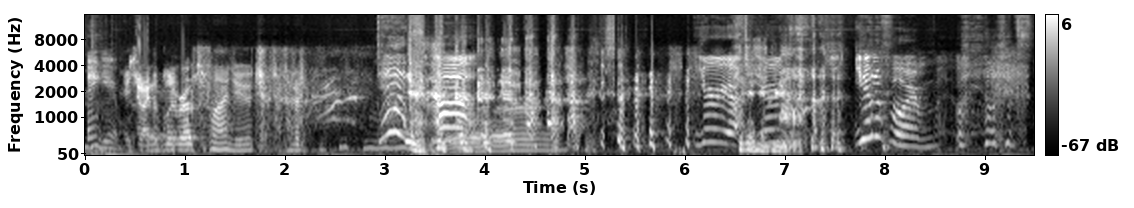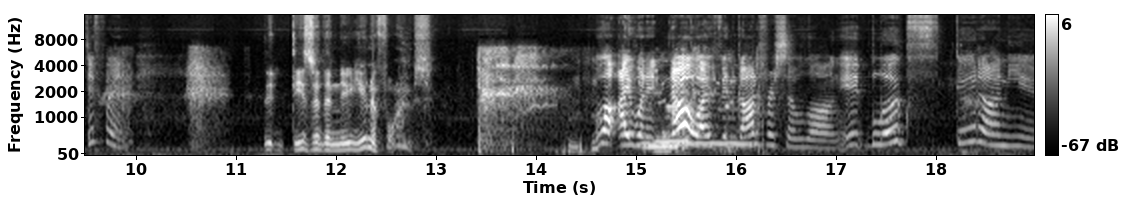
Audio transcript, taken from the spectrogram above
Thank you. He joined the Blue Robes to find you. Dad, uh, your uh, your uniform. it's different. These are the new uniforms. Well, I wouldn't know. I've been gone for so long. It looks good on you.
